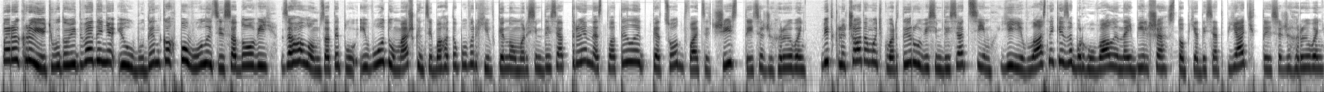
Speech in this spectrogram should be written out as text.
Перекриють водовідведення і у будинках по вулиці Садовій. Загалом за теплу і воду мешканці багатоповерхівки номер 73 не сплатили 526 тисяч гривень. Відключатимуть квартиру 87. Її власники заборгували найбільше 155 тисяч гривень.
